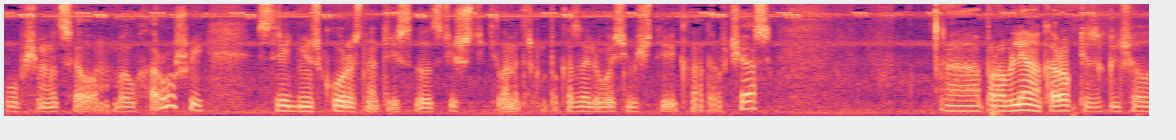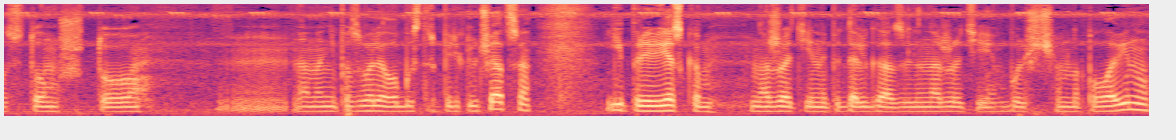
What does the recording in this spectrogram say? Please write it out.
в общем и целом был хороший. Среднюю скорость на 326 км показали 84 км в час. А, проблема коробки заключалась в том, что она не позволяла быстро переключаться, и при резком нажатии на педаль газа или нажатии больше, чем наполовину,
